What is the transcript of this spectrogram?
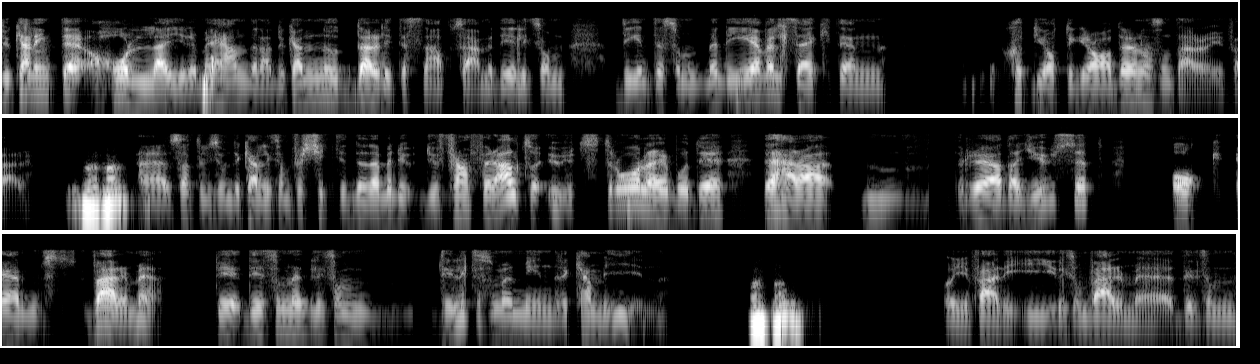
Du kan inte hålla i det med händerna. Du kan nudda det lite snabbt så här, men det är liksom. Det är inte som, men det är väl säkert en 70-80 grader eller något sånt där ungefär. Mhm. Eh, Så att du, liksom, du kan liksom försiktigt nudda, men du, du framförallt så utstrålar det både det här mm, röda ljuset och en värme. Det, det är som en liksom, det är lite som en mindre kamin Mhm ungefär i, liksom värme. Det, liksom,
